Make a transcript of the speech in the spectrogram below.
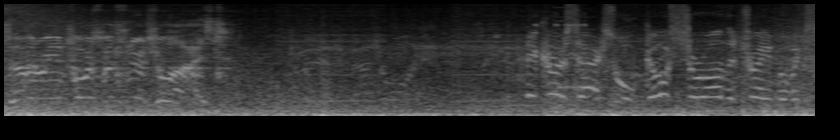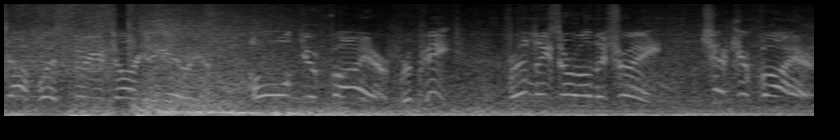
Seven reinforcements neutralized. Icarus Actual, ghosts are on the train moving southwest through your targeting area. Hold your fire. Repeat, friendlies are on the train. Check your fire.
